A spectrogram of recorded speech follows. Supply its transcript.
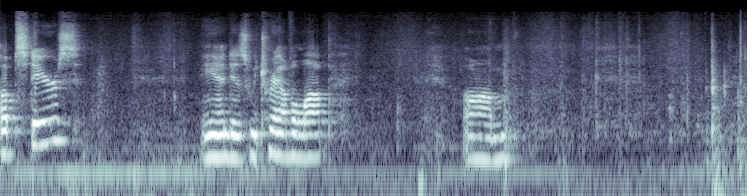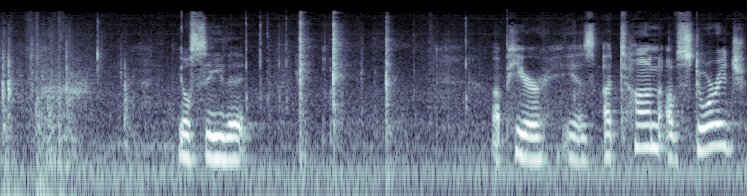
upstairs And as we travel up, um, you'll see that up here is a ton of storage,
